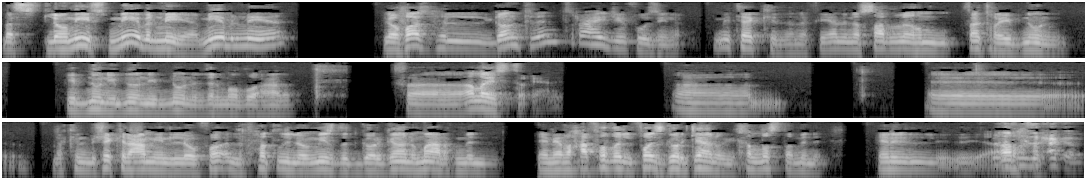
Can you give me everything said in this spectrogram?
بس لوميس 100% 100% لو فاز في ال gauntlet راح يجي يفوز هنا متأكد أنا فيها لأنه صار لهم فترة يبنون يبنون يبنون يبنون ذا الموضوع هذا. فالله يستر يعني. آه، لكن بشكل عام يعني لو ف... لو تحط لي لوميس ضد جرجانو ما أعرف من يعني راح أفضل فوز جورجانو يخلصنا منه يعني ارحم الحكم.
